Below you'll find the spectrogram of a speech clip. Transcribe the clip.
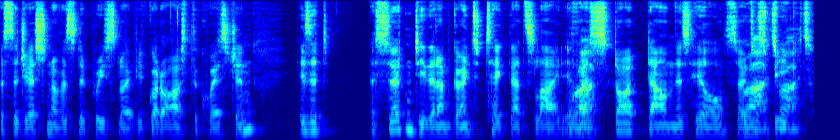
a suggestion of a slippery slope, you've got to ask the question is it a certainty that I'm going to take that slide? If I start down this hill, so to speak, Right.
